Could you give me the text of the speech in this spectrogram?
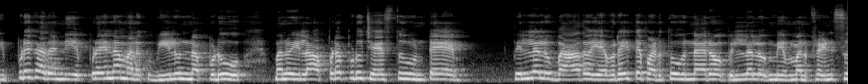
ఇప్పుడే కాదండి ఎప్పుడైనా మనకు వీలున్నప్పుడు మనం ఇలా అప్పుడప్పుడు చేస్తూ ఉంటే పిల్లలు బాధ ఎవరైతే పడుతూ ఉన్నారో పిల్లలు మన ఫ్రెండ్స్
